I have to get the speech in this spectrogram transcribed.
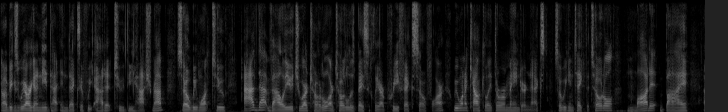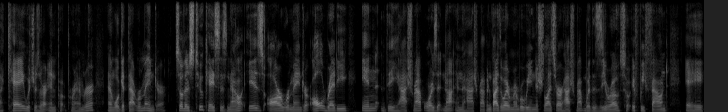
Uh, because we are going to need that index if we add it to the hash map. So we want to add that value to our total. Our total is basically our prefix so far. We want to calculate the remainder next. So we can take the total, mod it by a k, which is our input parameter, and we'll get that remainder. So there's two cases now. Is our remainder already in the hash map or is it not in the hash map? And by the way, remember we initialized our hash map with a zero. So if we found a,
